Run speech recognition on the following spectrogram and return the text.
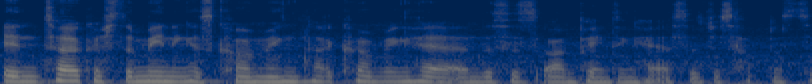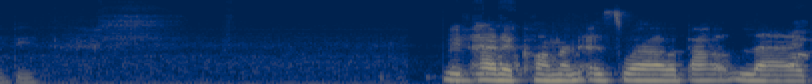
in Turkish the meaning is combing like combing hair, and this is I'm painting hair, so it just happens to be. We've had a comment as well about lead,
